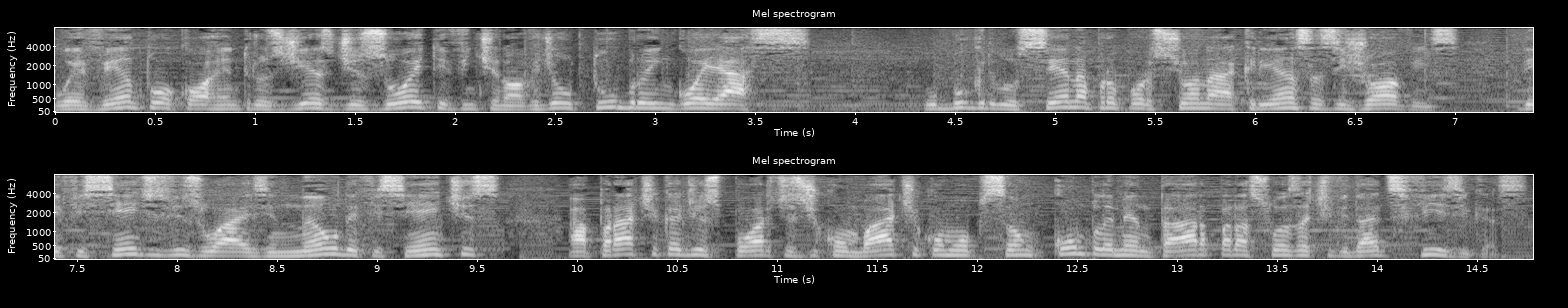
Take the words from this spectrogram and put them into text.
O evento ocorre entre os dias 18 e 29 de outubro em Goiás. O Bugre Lucena proporciona a crianças e jovens, deficientes visuais e não deficientes, a prática de esportes de combate como opção complementar para suas atividades físicas,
